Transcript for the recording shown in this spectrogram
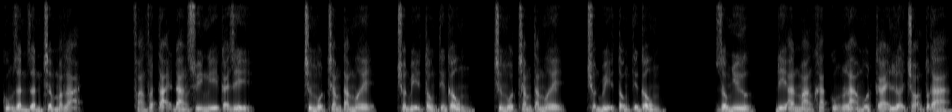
cũng dần dần trầm mặt lại. Phản phất tại đang suy nghĩ cái gì. Chương một trăm tám mươi, chuẩn bị tổng tiến công, chương một trăm tám mươi, chuẩn bị tổng tiến công. Giống như, đi ăn mang khác cũng là một cái lựa chọn tốt ta.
